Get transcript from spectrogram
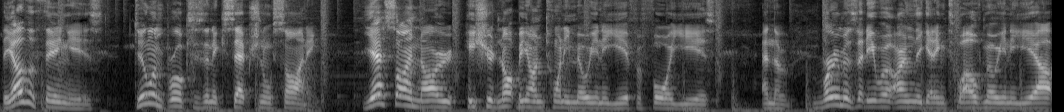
The other thing is, Dillon Brooks is an exceptional signing. Yes, I know he should not be on 20 million a year for four years, and the rumors that he were only getting 12 million a year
